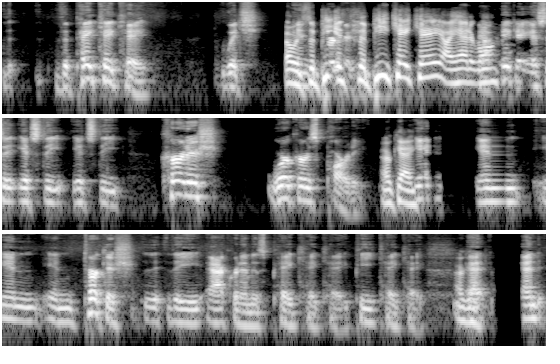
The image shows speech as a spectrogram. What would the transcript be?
The, the PKK, which oh, it's the P, it's the PKK. I had it wrong. PKK. It's the it's the it's the Kurdish Workers Party. Okay. In in in, in Turkish, the, the acronym is PKK. PKK. Okay. And, and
